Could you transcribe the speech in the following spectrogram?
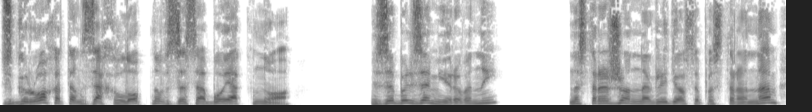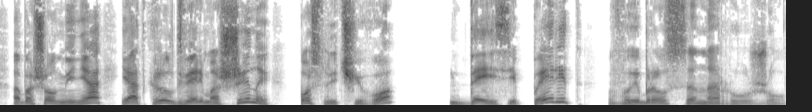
с грохотом захлопнув за собой окно. Забальзамированный, настороженно огляделся по сторонам, обошел меня и открыл дверь машины, после чего Дейзи Перрит выбрался наружу.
